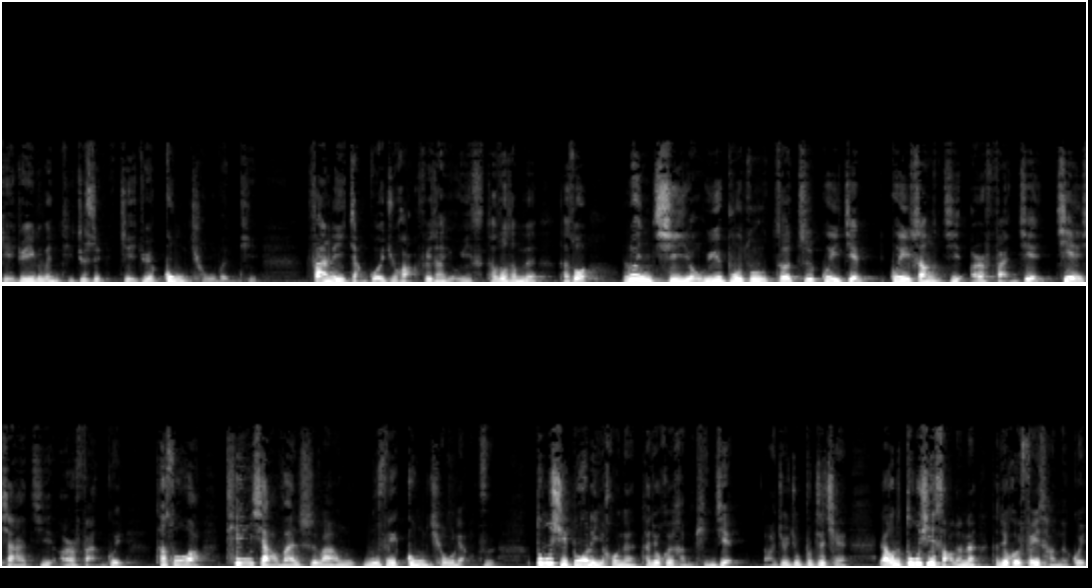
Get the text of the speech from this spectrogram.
解决一个问题，就是解决供求问题。范蠡讲过一句话，非常有意思。他说什么呢？他说：“论其有余不足，则知贵贱。贵上极而反贱，贱下极而反贵。”他说啊，天下万事万物，无非供求两字。东西多了以后呢，它就会很贫贱啊，就就不值钱。然后呢，东西少了呢，它就会非常的贵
